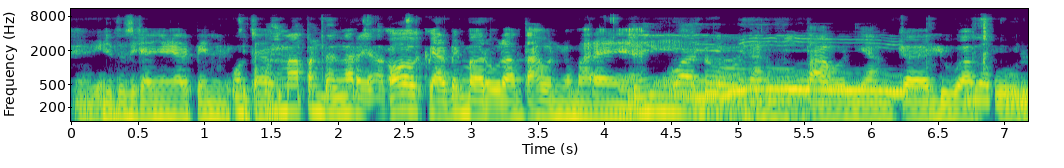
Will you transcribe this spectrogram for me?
Gitu sih kayaknya Calvin Untuk kita. lima pendengar ya. Oh Calvin baru ulang tahun kemarin ya. Waduh. Yang tahun yang ke-20.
